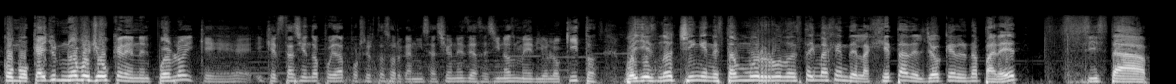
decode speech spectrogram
como que hay un nuevo Joker en el pueblo y que, y que está siendo apoyada por ciertas organizaciones de asesinos medio loquitos. Güeyes, no chinguen, está muy rudo. Esta imagen de la jeta del Joker en una pared, sí está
